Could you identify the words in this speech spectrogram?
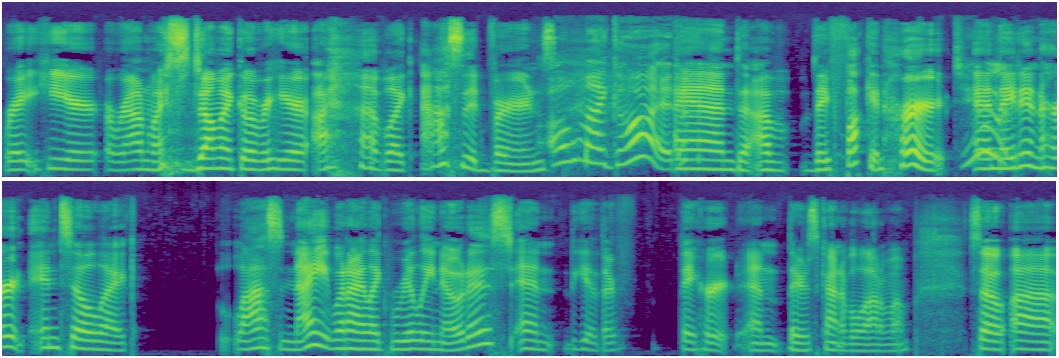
right here, around my stomach over here, I have like acid burns. Oh my god. And I've, they fucking hurt. And they Dude. didn't hurt until like last night when I like really noticed. And yeah, they're, they hurt and there's kind of a lot of them. So, uh,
